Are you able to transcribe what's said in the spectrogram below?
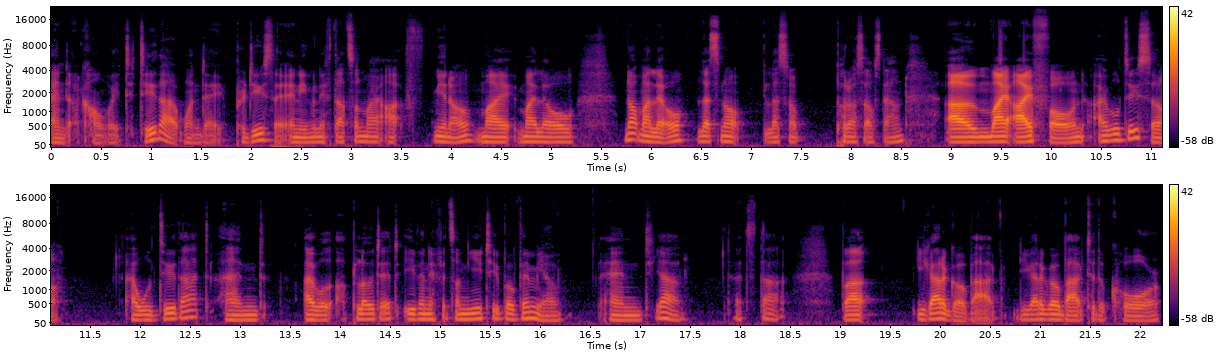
and I can't wait to do that one day, produce it, and even if that's on my, uh, you know, my my little, not my little, let's not let's not put ourselves down, um, my iPhone, I will do so, I will do that, and I will upload it, even if it's on YouTube or Vimeo, and yeah, that's that. But you gotta go back. You gotta go back to the core.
